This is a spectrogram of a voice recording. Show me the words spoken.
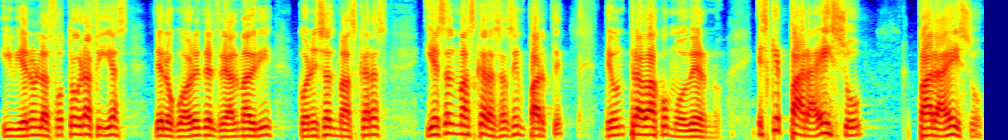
y vieron las fotografías de los jugadores del Real Madrid con esas máscaras y esas máscaras hacen parte de un trabajo moderno. Es que para eso, para eso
